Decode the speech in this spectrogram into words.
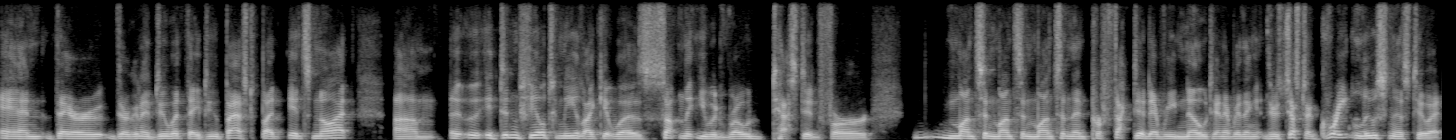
and they're they're going to do what they do best, but it's not. Um, it, it didn't feel to me like it was something that you would road tested for months and months and months and then perfected every note and everything. There's just a great looseness to it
